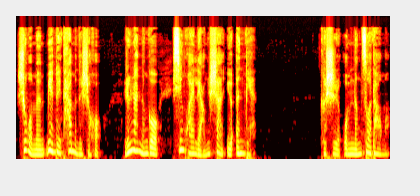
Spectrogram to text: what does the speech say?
使我们面对他们的时候，仍然能够心怀良善与恩典。可是我们能做到吗？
